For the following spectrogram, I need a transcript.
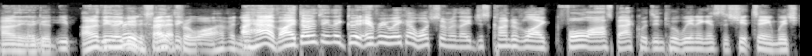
I don't think they're good. You, I don't think they're good. To say I that think- for a while, haven't you? I have. I don't think they're good. Every week I watch them and they just kind of like fall ass backwards into a win against the shit team, which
